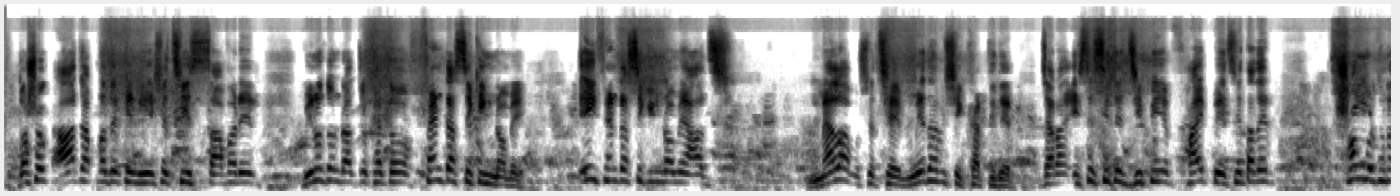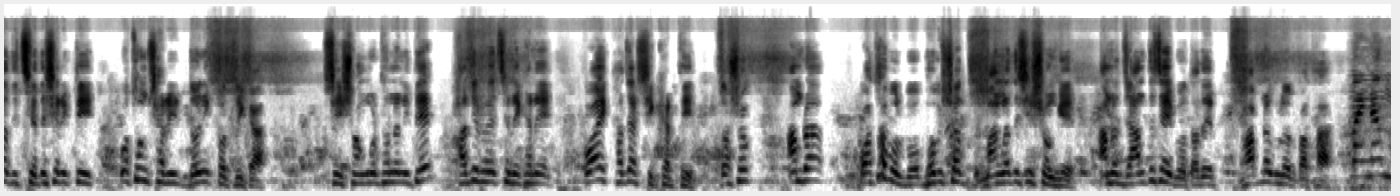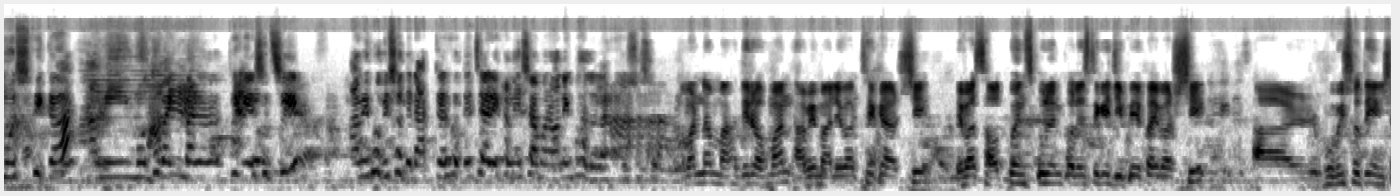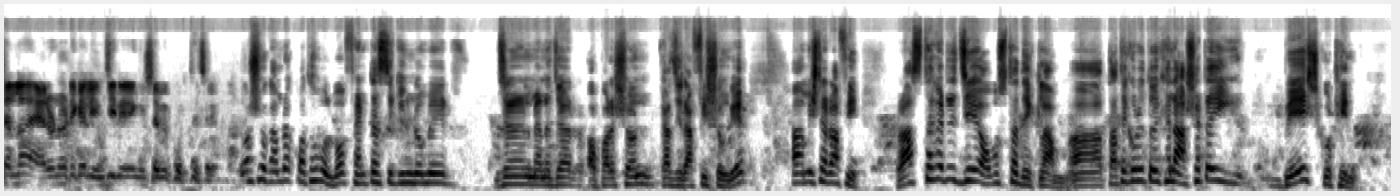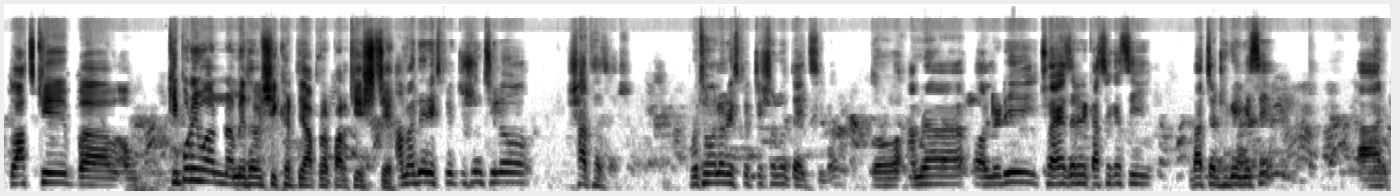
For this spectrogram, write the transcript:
দর্শক, আজ আপনাদেরকে নিয়ে এসেছি সাভারের বিনোদন রাজ্য খ্যাত ফ্যান্টাসি কিংডমে এই ফ্যান্টাসি কিংডমে আজ মেলা বসেছে মেধাবী শিক্ষার্থীদের। যারা এসএসসিতে জিপিএ ফাইভ পেয়েছে, তাদের সংবর্ধনা দিচ্ছে দেশের একটি প্রথম সারির দৈনিক পত্রিকা। সেই সংবর্ধনা নিতে হাজির হয়েছেন এখানে কয়েক হাজার শিক্ষার্থী। দর্শক, আমরা কথা বলব ভবিষ্যৎ বাংলাদেশের সঙ্গে। আমরা জানতে চাইব তাদের ভাবনাগুলোর কথা। আমার নাম মুশফিকা আমি থেকে এসেছি। আমি ভবিষ্যতে ডাক্তার হতে চাই এখানে এসে আমার অনেক ভালো লাগছে। আমার নাম মাহাদির রহমান আমি মালিবাগ থেকে আসছি। এবার south point school and college থেকে জিপিএ ফাইভ আসছি। আর ভবিষ্যতে ইনশাল্লাহ অ্যারোনটিক্যাল ইঞ্জিনিয়ারিং হিসেবে করতে চাই। দর্শক আমরা কথা বলব ফ্যান্টাসি কিংডমের জেনারেল ম্যানেজার অপারেশন কাজী রাফির সঙ্গে। মিস্টার রাফি, রাস্তাঘাটের যে অবস্থা দেখলাম তাতে করে তো এখানে আসাটাই বেশ কঠিন। তো আজকে কি পরিমাণ মেধাবী শিক্ষার্থী আপনার পার্কে এসছে? আমাদের এক্সপেকটেশন ছিল সাত হাজার। প্রথম আলোর এক্সপেকটেশনও তাই ছিল। তো আমরা অলরেডি ছয় হাজারের কাছাকাছি বাচ্চা ঢুকে গেছে। আর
